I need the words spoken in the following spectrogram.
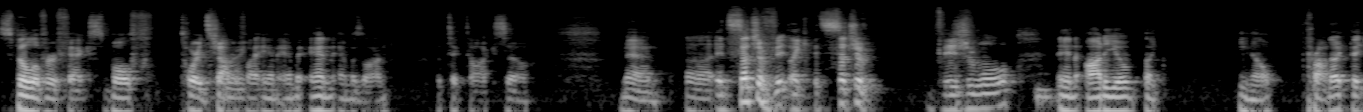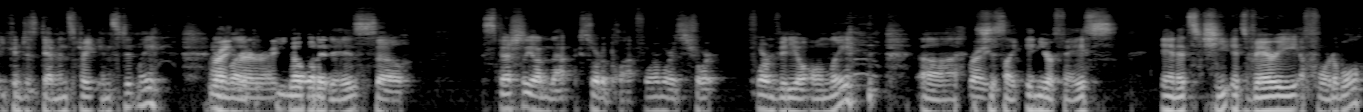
spillover effects both towards Right. Shopify and and Amazon with TikTok. So, man, uh, it's such a vi- like it's such a visual and audio like you know product that you can just demonstrate instantly. Right, like, right, right. You know what it is, so especially on that sort of platform where it's short form video only, uh, Right. it's just like in your face, and it's cheap. It's very affordable.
